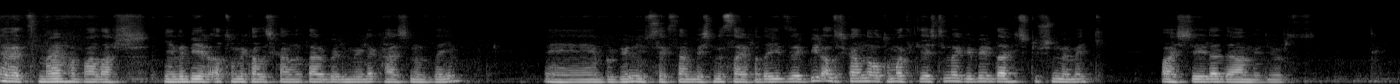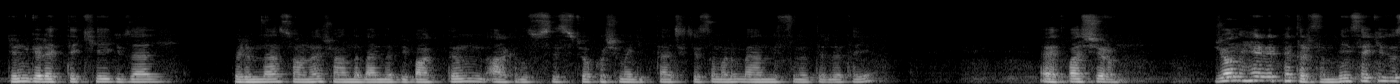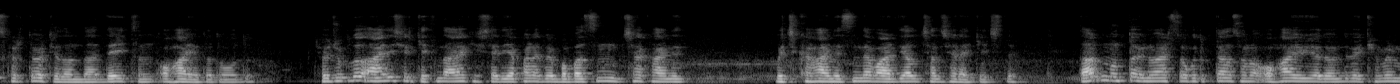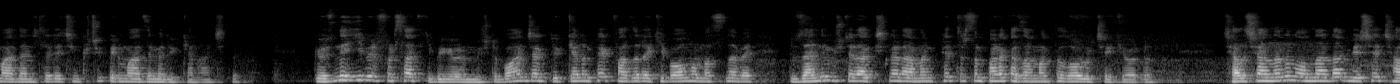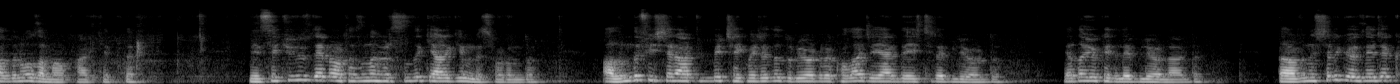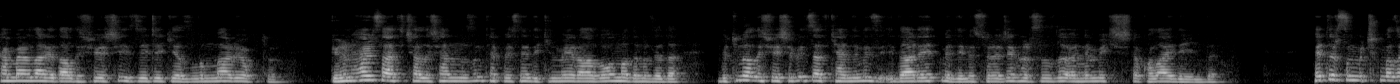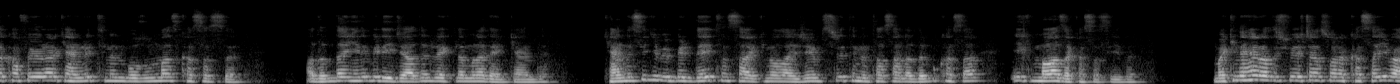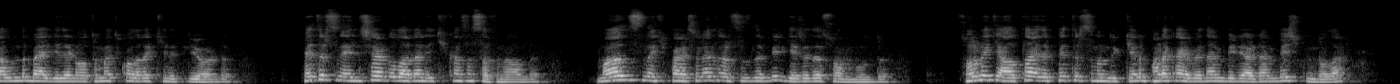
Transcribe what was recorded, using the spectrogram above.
Evet, merhabalar. Yeni bir Atomik Alışkanlıklar bölümüyle karşınızdayım. Ee, bugün 185. sayfadayız ve bir alışkanlığı otomatikleştirmek ve bir daha hiç düşünmemek başlığıyla devam ediyoruz. Dün göletteki güzel bölümden sonra şu anda ben de bir baktım. Arkada su sesi çok hoşuma gitti açıkçası. Umarım beğenmişsinizdir detayı. Evet, başlıyorum. John Henry Patterson 1844 yılında Dayton, Ohio'da doğdu. Çocukluğu aile şirketinde ayak işleri yaparak ve babasının bıçakhane, bıçkıhanesinde vardiyalı çalışarak geçti. Dartmouth'ta üniversite okuduktan sonra Ohio'ya döndü ve kömür madencileri için küçük bir malzeme dükkanı açtı. Gözüne iyi bir fırsat gibi görünmüştü. Bu ancak dükkanın pek fazla rakibi olmamasına ve düzenli müşteri akışına rağmen Patterson para kazanmakta zorluk çekiyordu. Çalışanlarının onlardan bir şey çaldığını o zaman fark etti. 1800'lerin ortasında hırsızlık yargın bir sorundu. Alındı fişleri artık bir çekmecede duruyordu ve kolayca yer değiştirebiliyordu. Ya da yok edilebiliyorlardı. Davranışları gözleyecek kameralar ya da alışverişi izleyecek yazılımlar yoktu. Günün her saati çalışanınızın tepesine dikilmeye razı olmadığınız ya da bütün alışverişi bizzat kendiniz idare etmediğiniz sürece hırsızlığı önlemek hiç de kolay değildi. Patterson bu çıkmaza kafa yorarken Ritty'nin bozulmaz kasası adında yeni bir icadın reklamına denk geldi. Kendisi gibi bir Dayton sakini olan James Ritty'nin tasarladığı bu kasa ilk mağaza kasasıydı. Makine her alışverişten sonra kasayı ve alındı belgelerini otomatik olarak kilitliyordu. Patterson 50'şer dolardan iki kasa satın aldı. Mağazasındaki personel hırsızlığı bir gecede son buldu. Sonraki 6 ayda Patterson'ın dükkanı para kaybeden bir yerden 5000 dolar,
